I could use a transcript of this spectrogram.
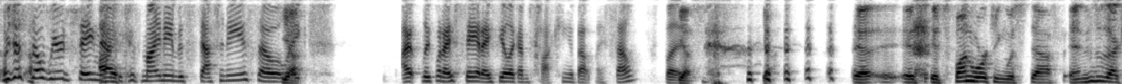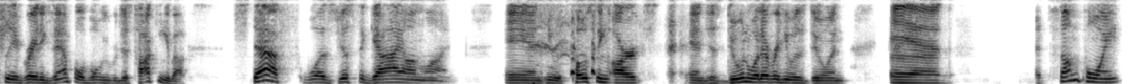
Which is so weird saying that I, because my name is Stephanie. So yeah. like I like when I say it, I feel like I'm talking about myself. But yes. Yeah. yeah. It's it's fun working with Steph. And this is actually a great example of what we were just talking about. Steph was just a guy online and he was posting art and just doing whatever he was doing. And at some point,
